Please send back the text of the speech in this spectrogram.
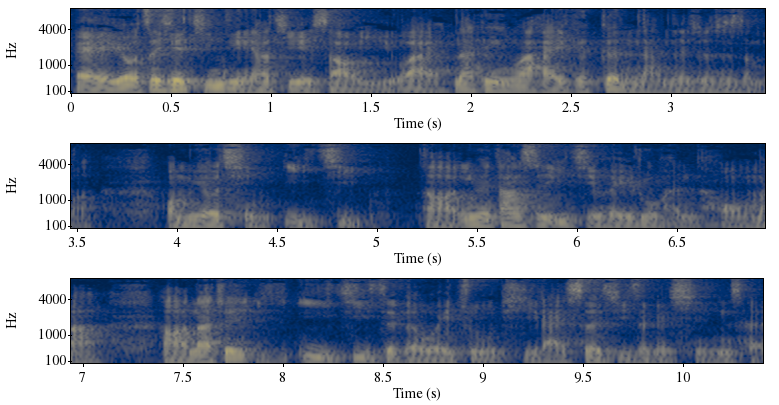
诶，有这些景点要介绍以外，那另外还有一个更难的就是什么？我们有请艺伎。啊，因为当时艺伎回忆录很红嘛，啊，那就以艺伎这个为主题来设计这个行程。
